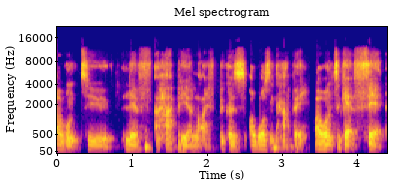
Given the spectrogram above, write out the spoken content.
I want to live a happier life because I wasn't happy. I want to get fit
